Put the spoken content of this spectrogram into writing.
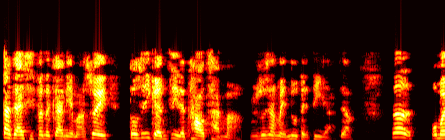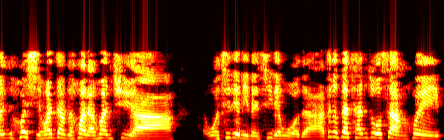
大家一起分的概念嘛，所以都是一个人自己的套餐嘛。比如说像美怒得地啊这样，那我们会喜欢这样子换来换去啊，我吃点你的，吃点我的啊。这个在餐桌上会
